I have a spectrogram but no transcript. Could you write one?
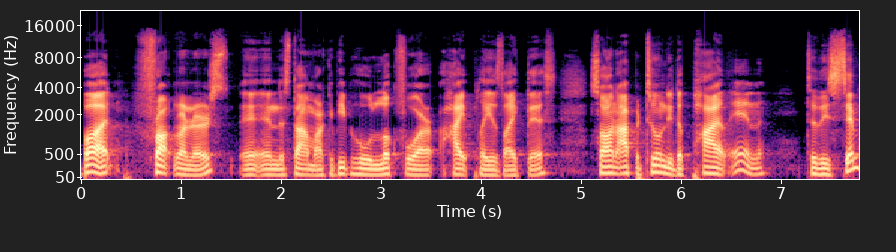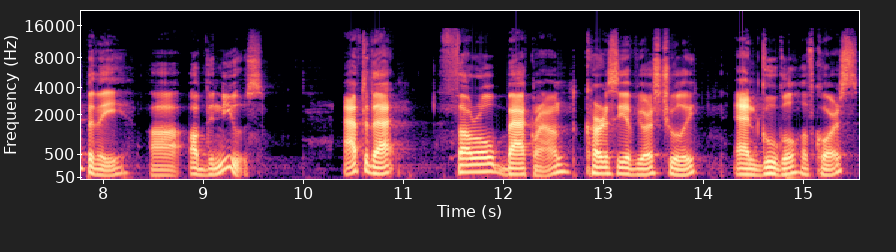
But front runners in the stock market, people who look for hype plays like this, saw an opportunity to pile in to the sympathy uh, of the news. After that, thorough background, courtesy of yours truly, and Google, of course.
